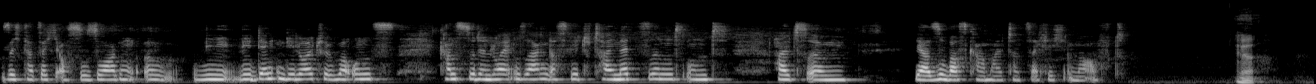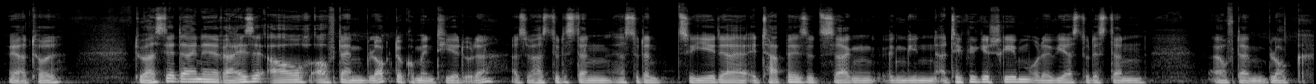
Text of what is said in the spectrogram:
sich tatsächlich auch so sorgen, äh, wie, wie denken die Leute über uns? Kannst du den Leuten sagen, dass wir total nett sind? Und halt, ähm, ja, sowas kam halt tatsächlich immer oft. Ja, ja, toll. Du hast ja deine Reise auch auf deinem Blog dokumentiert, oder? Also hast du das dann, hast du dann zu jeder Etappe sozusagen irgendwie einen Artikel geschrieben oder wie hast du das dann auf deinem Blog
